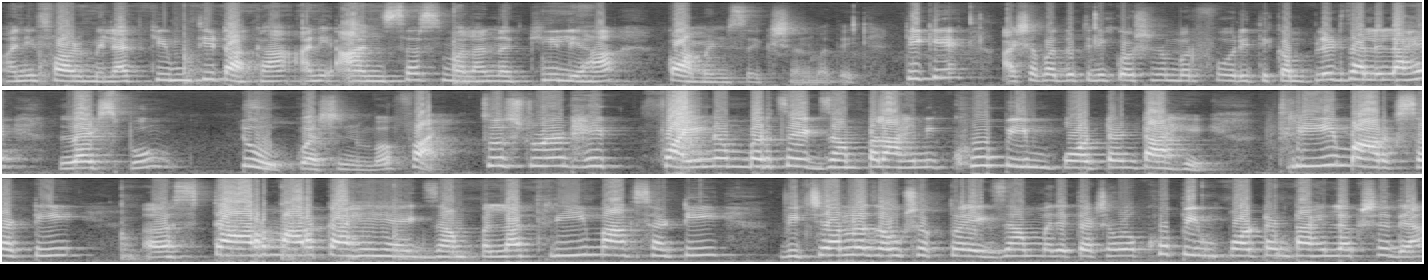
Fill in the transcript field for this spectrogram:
आणि फॉर्म्युल्यात किमती टाका आणि आन्सर्स मला नक्की लिहा कॉमेंट सेक्शनमध्ये ठीक आहे? अशा पद्धतीने क्वेश्चन नंबर फोर इथे कंप्लीट झालेला आहे. लेट्स पू to question number five so student हे फाय नंबरचं एक्झाम्पल आहे आणि खूप इम्पॉर्टंट आहे. थ्री मार्क्ससाठी स्टार मार्क आहे ह्या एक्झाम्पलला थ्री मार्क्ससाठी विचारलं जाऊ शकतो एक्झाममध्ये त्याच्यामुळे खूप इम्पॉर्टंट आहे. लक्ष द्या.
